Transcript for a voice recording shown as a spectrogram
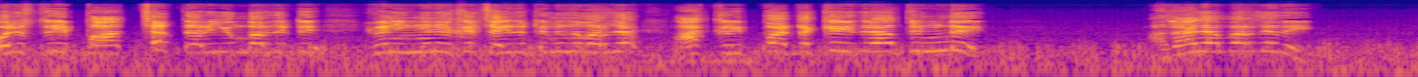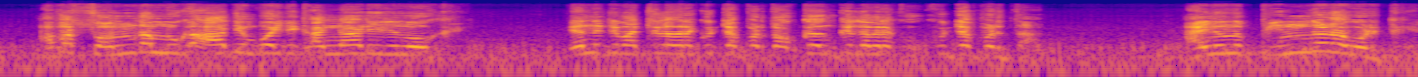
ഒരു സ്ത്രീ പച്ച തെറിയും പറഞ്ഞിട്ട് ഇവൻ ഇങ്ങനെയൊക്കെ ചെയ്തിട്ടുണ്ടെന്ന് പറഞ്ഞ ആ ക്ലിപ്പ് അടക്കം ഇതിനകത്തുണ്ട്. അതാ ഞാൻ പറഞ്ഞത്. അപ്പൊ സ്വന്തം മുഖം ആദ്യം പോയിട്ട് കണ്ണാടിയിൽ നോക്ക്. എന്നിട്ട് മറ്റുള്ളവരെ കുറ്റപ്പെടുത്താം നിൽക്കുന്നവരെ കുറ്റപ്പെടുത്താം. അതിനൊന്ന് പിന്തുണ കൊടുക്കുക.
